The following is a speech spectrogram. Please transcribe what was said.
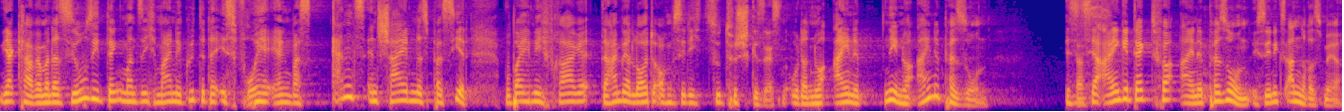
Ja klar, wenn man das so sieht, denkt man sich, meine Güte, da ist vorher irgendwas ganz Entscheidendes passiert. Wobei ich mich frage, da haben ja Leute offensichtlich zu Tisch gesessen oder nur eine, nee, nur eine Person. Es Das- ist ja eingedeckt für eine Person. Ich sehe nichts anderes mehr.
